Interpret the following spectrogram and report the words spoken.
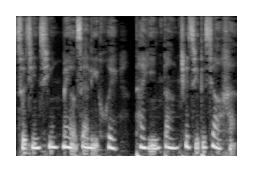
左青青没有再理会他淫荡至极的叫喊，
